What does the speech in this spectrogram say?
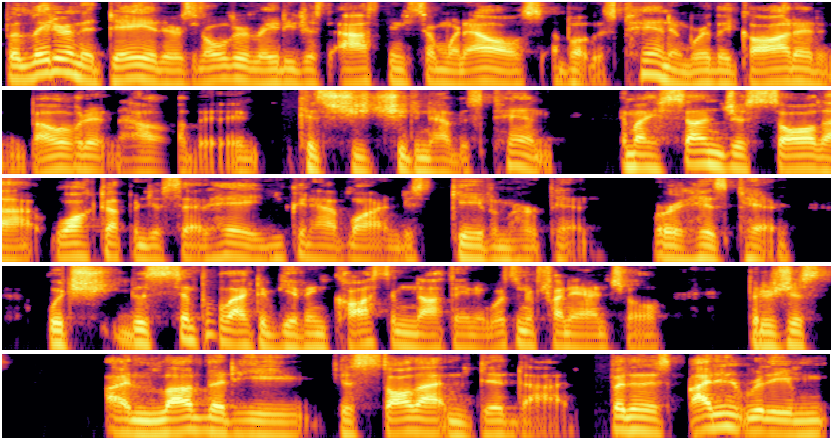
But later in the day, there's an older lady just asking someone else about this pin and where they got it and about it and how, because she, she didn't have this pin. And my son just saw that, walked up and just said, Hey, you can have mine. Just gave him her pin or his pin, which the simple act of giving cost him nothing. It wasn't a financial, but it's just, I love that he just saw that and did that. But then I didn't really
